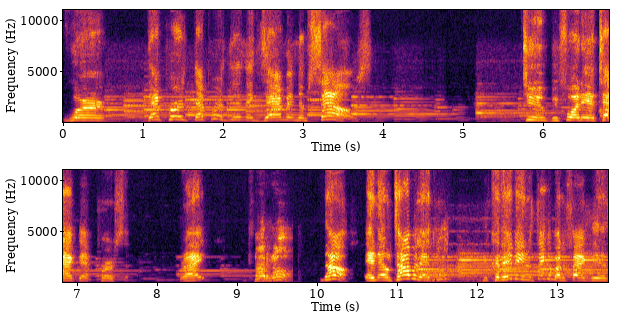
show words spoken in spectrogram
where that person that person didn't examine themselves to before they attack that person, right? Not at all. No, and on top of that, because they didn't even think about the fact is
